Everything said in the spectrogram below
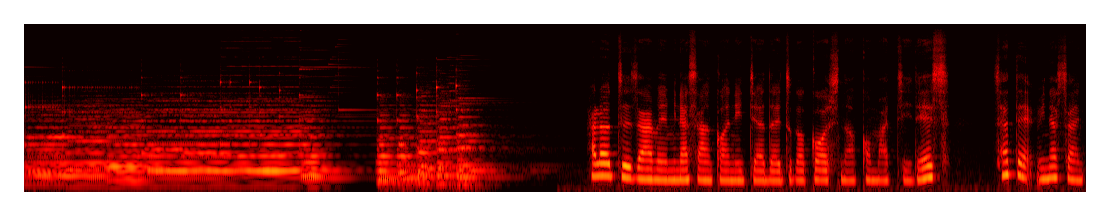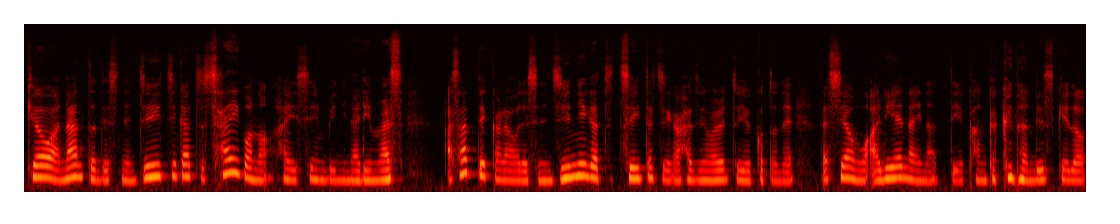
ハローツーザーメン皆さんこんにちは。ドイツ語講師の小町です。さて皆さん今日はなんとですね11月最後の配信日になります。あさってからはですね、12月1日が始まるということで、私はもうありえないなっていう感覚なんですけど、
